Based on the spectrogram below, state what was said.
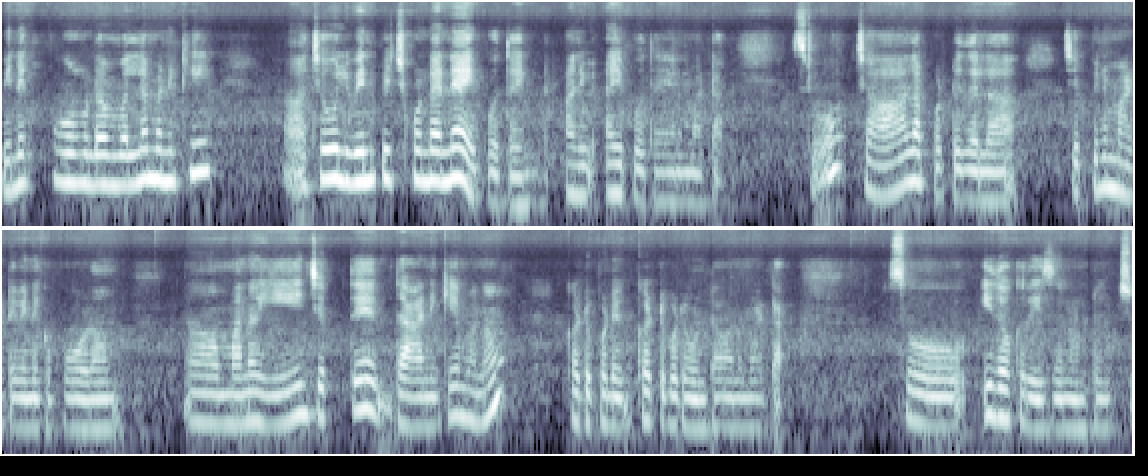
వినకపోవడం వల్ల మనకి చెవులు వినిపించకుండానే అయిపోతాయి అని అయిపోతాయి అన్నమాట సో చాలా పట్టుదల చెప్పిన మాట వినకపోవడం మనం ఏం చెప్తే దానికే మనం కట్టుబడి కట్టుబడి ఉంటాం అనమాట సో ఇదొక రీజన్ ఉండొచ్చు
